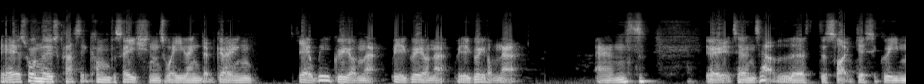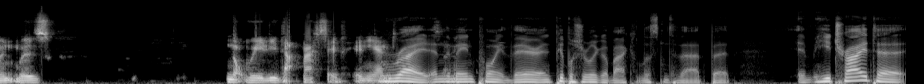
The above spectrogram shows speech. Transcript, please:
yeah, it's one of those classic conversations where you end up going, "Yeah, we agree on that. We agree on that. We agree on that," and you know, it turns out that the the slight disagreement was not really that massive in the end. Right, and the main point there, and people should really go back and listen to that. But he tried to,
